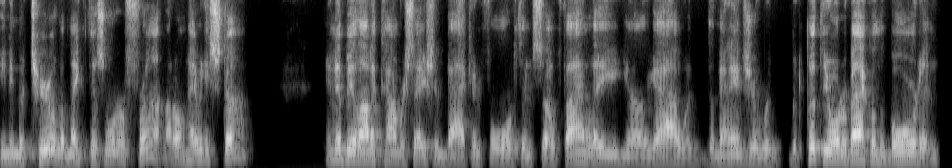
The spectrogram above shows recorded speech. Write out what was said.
any material to make this order from. I don't have any stone. and there'd be a lot of conversation back and forth. And so finally, you know, the guy would, the manager would, would put the order back on the board and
